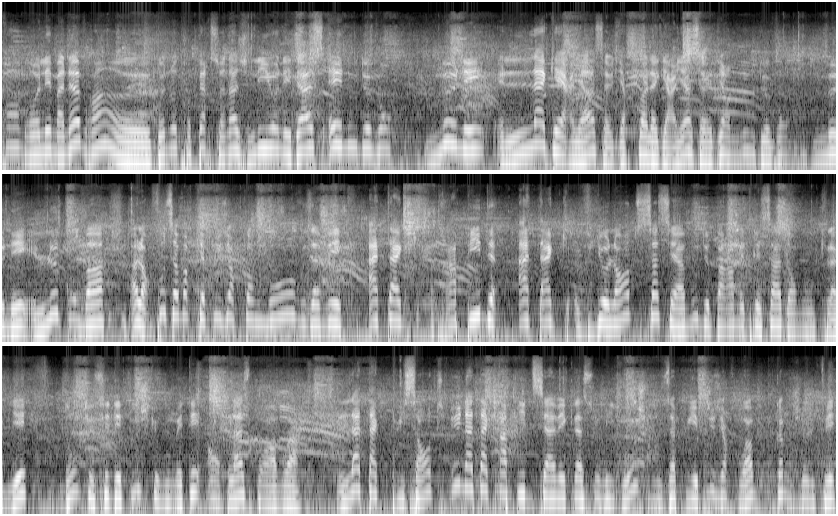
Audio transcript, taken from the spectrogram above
prendre les manœuvres hein, euh, de notre personnage Leonidas et nous devons mener la guérilla. Ça veut dire quoi la guérilla? Ça veut dire nous devons mener le combat. Alors, faut savoir qu'il y a plusieurs combos. Vous avez attaque rapide, attaque violente. Ça, c'est à vous de paramétrer ça dans vos claviers. Donc, c'est des touches que vous mettez en place pour avoir l'attaque puissante. Une attaque rapide, c'est avec la souris gauche. Vous appuyez plusieurs fois, comme je le fais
